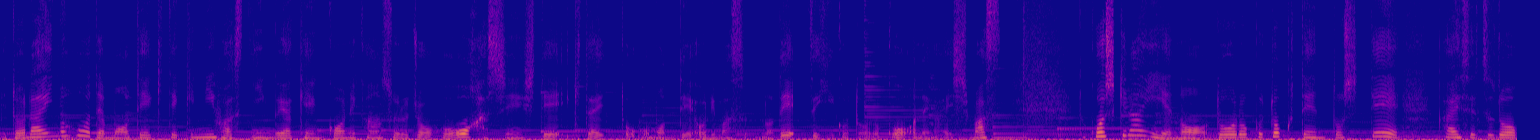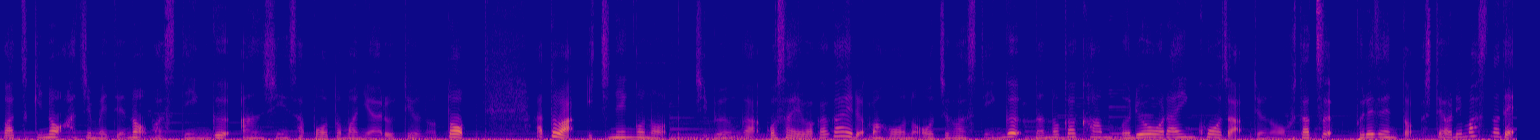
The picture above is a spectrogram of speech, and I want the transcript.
えっと、LINE の方でも定期的にファスティングや健康に関する情報を発信していきたいと思っておりますので、ぜひご登録をお願いします。公式 LINE への登録特典として、解説動画付きの初めてのファスティング安心サポートマニュアルっていうのと、あとは1年後の自分が5歳若返る魔法のおうちファスティング7日間無料 LINE 講座っていうのを2つプレゼントしておりますので、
